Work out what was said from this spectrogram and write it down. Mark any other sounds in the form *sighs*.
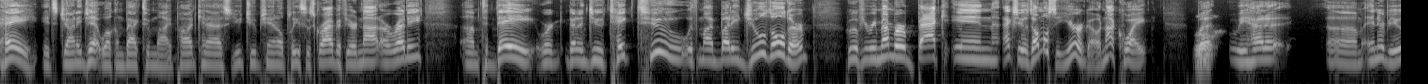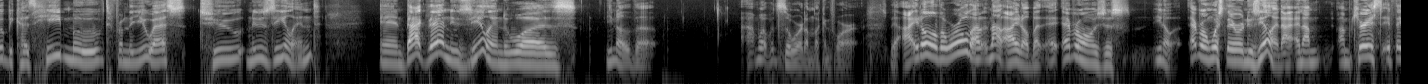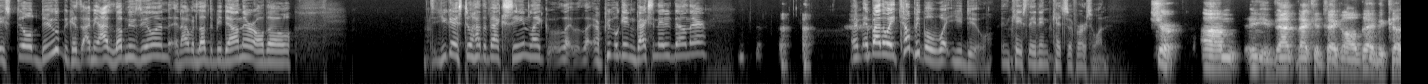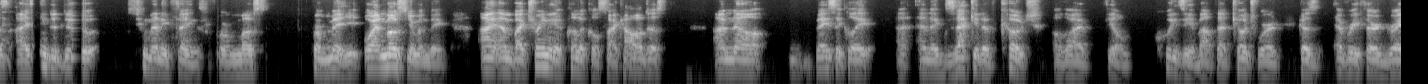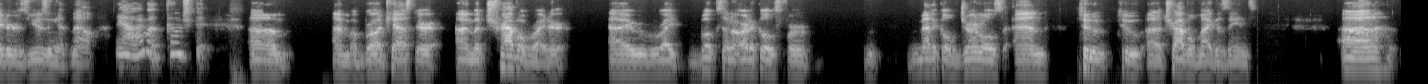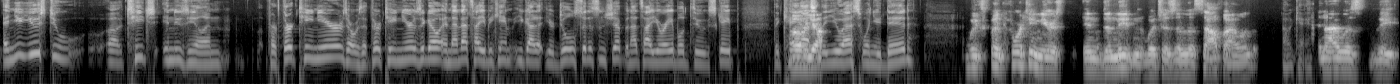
Hey, it's Johnny Jet. Welcome back to my podcast YouTube channel. Please subscribe if you're not already. Um, today, we're going to do take two with my buddy Jules Older, who, if you remember back in actually, it was almost a year ago, not quite, but Whoa. we had an um, interview because he moved from the U.S. to New Zealand. And back then, New Zealand was, you know, the uh, what, what's the word I'm looking for? The idol of the world? Not idol, but everyone was just, you know, everyone wished they were in New Zealand. I, and I'm I'm curious if they still do because I mean I love New Zealand and I would love to be down there. Although, do you guys still have the vaccine? Like, like like- are people getting vaccinated down there? *laughs* and, and by the way, tell people what you do in case they didn't catch the first one. Sure. Um, that that could take all day because I seem to do too many things for most for me or and most human beings. I am by training a clinical psychologist. I'm now basically a, an executive coach, although I feel queasy about that coach word because every third grader is using it now. Yeah, I'm a coach. Um, I'm a broadcaster. I'm a travel writer. I write books and articles for medical journals and to to uh, travel magazines. Uh, And you used to uh, teach in New Zealand for 13 years, or was it 13 years ago? And then that's how you became you got your dual citizenship, and that's how you were able to escape the chaos yeah. of the U.S. when you did. we spent 14 years in Dunedin, which is in the South Island, Okay. and I was the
